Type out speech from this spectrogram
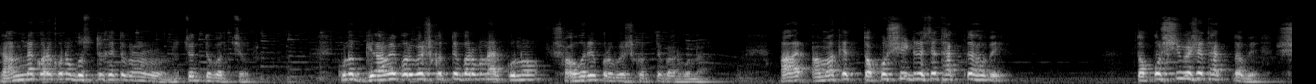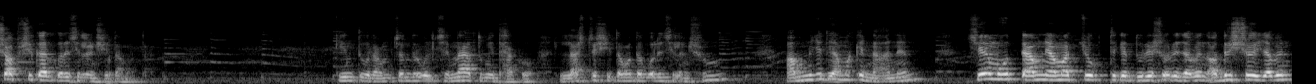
রান্না করে কোনো বস্তু খেতে পারব না চোদ্দ বছর। কোনো গ্রামে প্রবেশ করতে পারব না আর কোনো শহরে প্রবেশ করতে পারব না। আর আমাকে তপস্বী ড্রেসে থাকতে হবে। তপস্বী বেশে থাকতে হবে। সব স্বীকার করেছিলেন সীতামাতা। কিন্তু রামচন্দ্র বলছে, না, তুমি থাকো। লাস্টে সীতামাতা বলেছিলেন শুনুন আপনি যদি আমাকে না নেন, যে মুহূর্তে আপনি আমার চোখ থেকে দূরে সরে যাবেন, অদৃশ্য হয়ে যাবেন,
